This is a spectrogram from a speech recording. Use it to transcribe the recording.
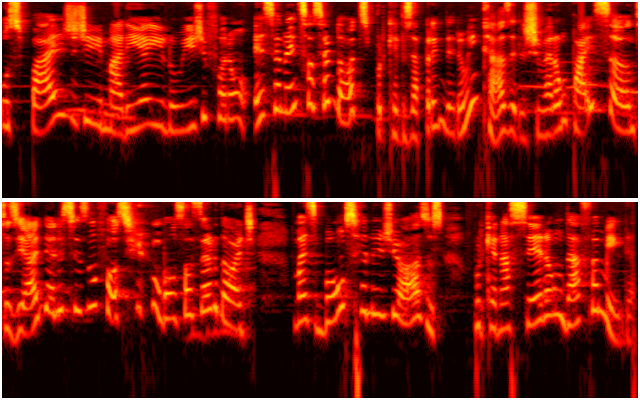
os pais de Maria e Luigi foram excelentes sacerdotes, porque eles aprenderam em casa, eles tiveram pais santos, e ai deles se não fossem um bom sacerdote mas bons religiosos, porque nasceram da família.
